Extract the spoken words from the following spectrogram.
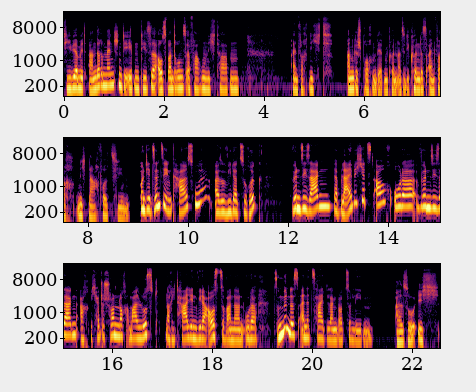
die wir mit anderen Menschen, die eben diese Auswanderungserfahrung nicht haben, einfach nicht angesprochen werden können. Also die können das einfach nicht nachvollziehen. Und jetzt sind Sie in Karlsruhe, also wieder zurück. Würden Sie sagen, da bleibe ich jetzt auch? Oder würden Sie sagen, ach, ich hätte schon noch mal Lust, nach Italien wieder auszuwandern oder zumindest eine Zeit lang dort zu leben? Also ich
